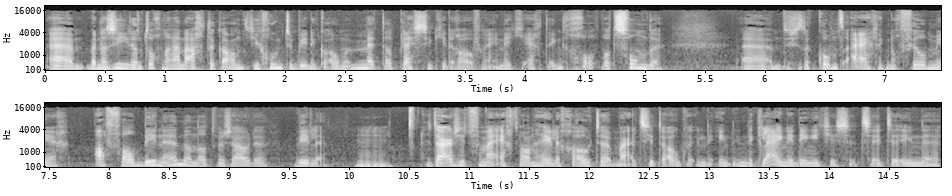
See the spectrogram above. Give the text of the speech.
Ehm, maar dan zie je dan toch nog aan de achterkant je groente binnenkomen met dat plasticje eroverheen. Dat je echt denkt, god, wat zonde. Ehm, dus er komt eigenlijk nog veel meer afval binnen dan dat we zouden willen. Mhm. Dus daar zit voor mij echt wel een hele grote. Maar het zit ook in, in, in de kleine dingetjes. Het zit in de,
